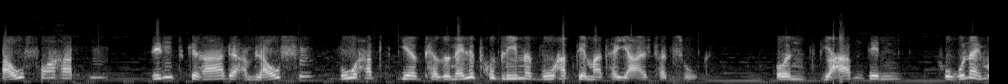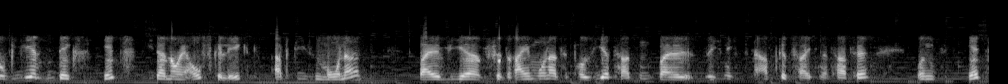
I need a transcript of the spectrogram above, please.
Bauvorhaben sind gerade am Laufen, wo habt ihr personelle Probleme, wo habt ihr Materialverzug. Und wir haben den Corona-Immobilienindex jetzt wieder neu aufgelegt, ab diesem Monat, weil wir für drei Monate pausiert hatten, weil sich nichts mehr abgezeichnet hatte. Und jetzt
